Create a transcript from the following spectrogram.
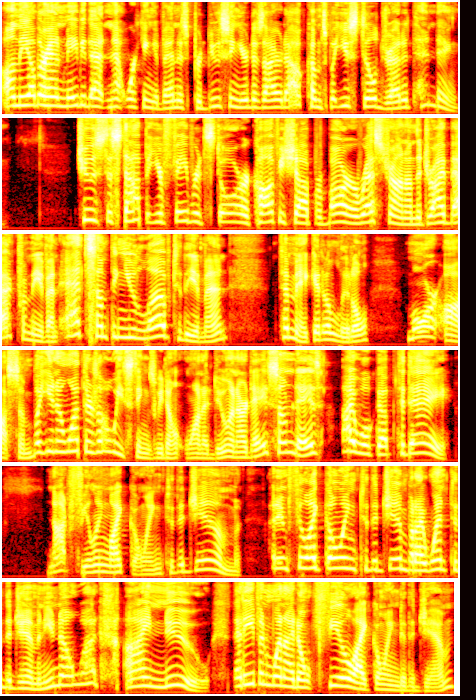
On the other hand, maybe that networking event is producing your desired outcomes, but you still dread attending. Choose to stop at your favorite store, or coffee shop, or bar, or restaurant on the drive back from the event. Add something you love to the event to make it a little more awesome. But you know what? There's always things we don't want to do in our day. Some days I woke up today not feeling like going to the gym. I didn't feel like going to the gym, but I went to the gym. And you know what? I knew that even when I don't feel like going to the gym,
